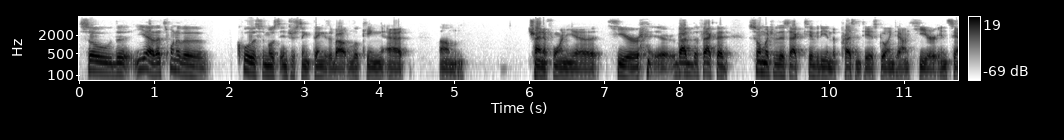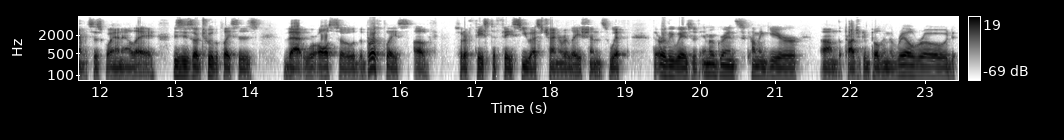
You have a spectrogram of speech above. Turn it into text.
So the yeah, that's one of the coolest and most interesting things about looking at um, Chinafornia here about the fact that so much of this activity in the present day is going down here in San Francisco and LA. These are two of the places that were also the birthplace of sort of face-to-face U.S.-China relations with the early waves of immigrants coming here, um, the project of building the railroad,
